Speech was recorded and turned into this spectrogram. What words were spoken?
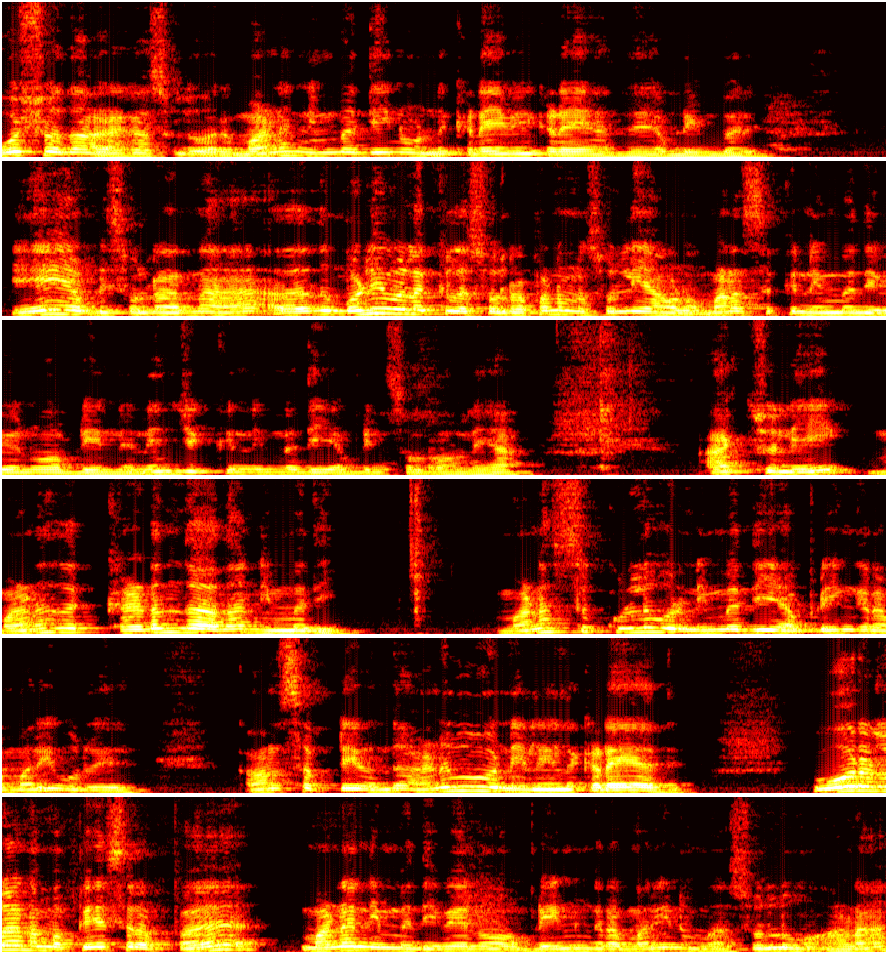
ஓஷோ தான் அழகாக சொல்லுவார் மன நிம்மதின்னு ஒன்று கிடையவே கிடையாது அப்படிம்பாரு. ஏன் அப்படி சொல்கிறாருன்னா அதாவது மொழி வழக்கில் சொல்கிறப்ப நம்ம சொல்லி ஆகணும். மனசுக்கு நிம்மதி வேணும் அப்படின்னு நெஞ்சுக்கு நிம்மதி அப்படின்னு சொல்கிறோம் இல்லையா? ஆக்சுவலி மனதை கடந்தாதான் நிம்மதி. மனசுக்குள்ள ஒரு நிம்மதி அப்படிங்கிற மாதிரி ஒரு கான்செப்டே வந்து அனுபவ நிலையில் கிடையாது. ஓரலாக நம்ம பேசுகிறப்ப மன நிம்மதி வேணும் அப்படிங்கிற மாதிரி நம்ம சொல்லுவோம். ஆனால்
